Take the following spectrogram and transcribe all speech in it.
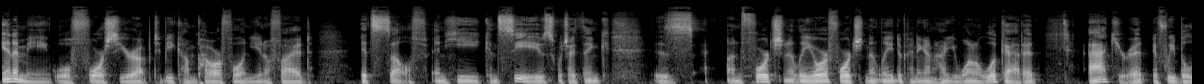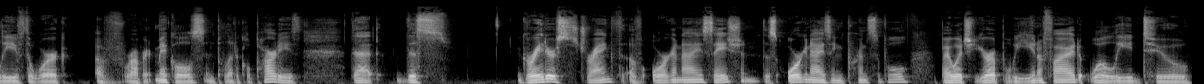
enemy will force Europe to become powerful and unified itself. And he conceives, which I think is unfortunately or fortunately, depending on how you want to look at it, accurate if we believe the work of Robert Michels in political parties, that this greater strength of organization, this organizing principle by which Europe will be unified, will lead to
